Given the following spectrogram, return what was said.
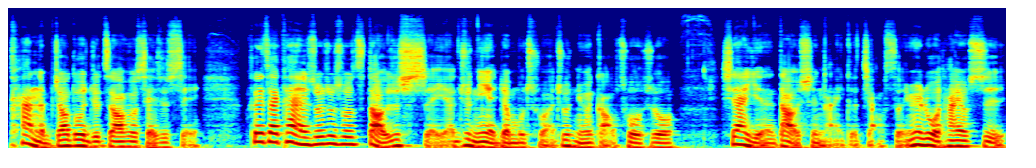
看的比较多，你就知道说谁是谁。可以在看的时候就说这到底是谁啊？就你也认不出来，就是你会搞错，说现在演的到底是哪一个角色？因为如果他又是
